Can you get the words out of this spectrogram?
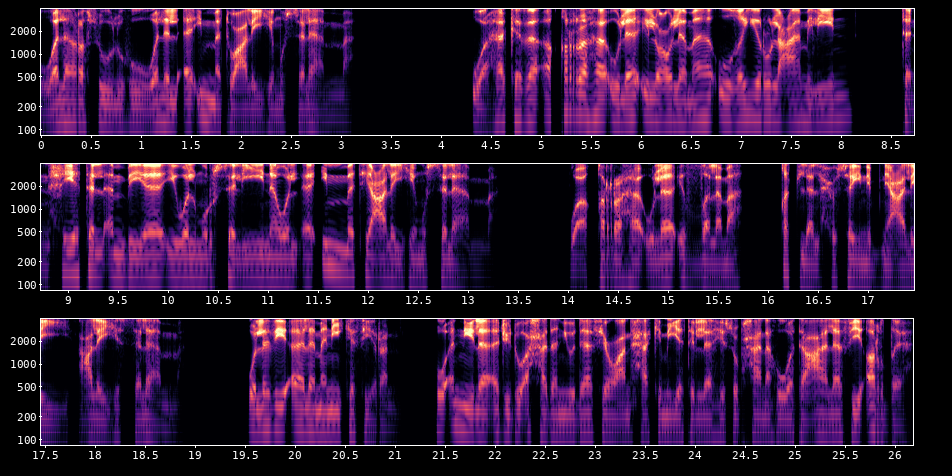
ولا رسوله ولا الأئمة عليهم السلام. وهكذا أقر هؤلاء العلماء غير العاملين تنحية الأنبياء والمرسلين والأئمة عليهم السلام. وأقر هؤلاء الظلمة قتل الحسين بن علي عليه السلام والذي آلمني كثيرا هو اني لا أجد احدا يدافع عن حاكمية الله سبحانه وتعالى في أرضه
